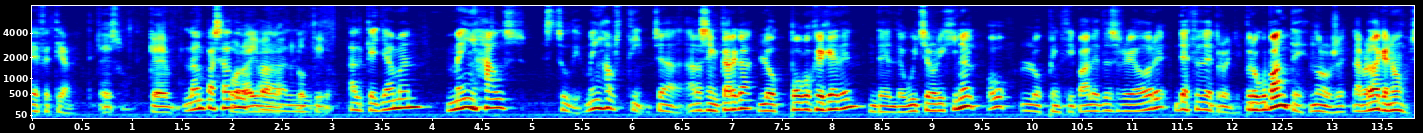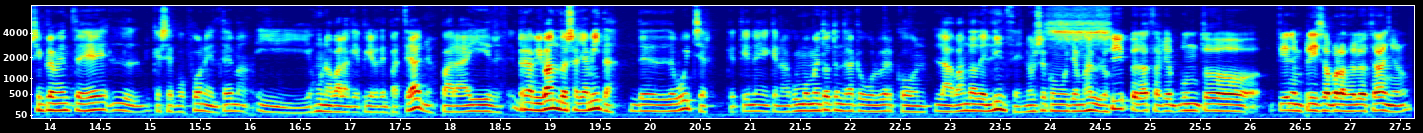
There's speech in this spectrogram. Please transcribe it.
Efectivamente. Eso, que La han pasado por ahí van al, los tiros. al que llaman Main House Studio, Main House Team. O sea, ahora se encarga los pocos que queden del The Witcher original o los principales desarrolladores de CD Projekt. ¿Preocupante? No lo sé. La verdad que no. Simplemente es que se pospone el tema y es una bala que pierden para este año. Para ir reavivando esa llamita de, de The Witcher que tiene que en algún momento tendrá que volver con la banda del lince. No sé cómo llamarlo. Sí, pero hasta qué punto tienen prisa por hacerlo este año, ¿no?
